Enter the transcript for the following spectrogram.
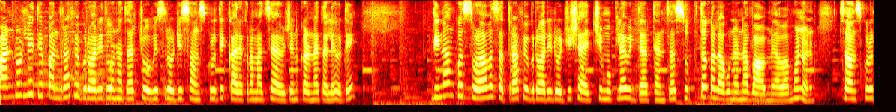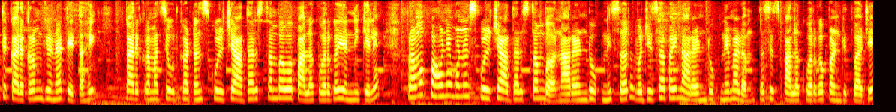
पांडुर्ली येथे पंधरा फेब्रुवारी दोन हजार चोवीस रोजी सांस्कृतिक कार्यक्रमाचे आयोजन करण्यात आले होते. दिनांक सोळा व सतरा फेब्रुवारी रोजी शाळेत चिमुकल्या विद्यार्थ्यांचा सुप्त कलागुणांना वाव मिळावा म्हणून सांस्कृतिक कार्यक्रम घेण्यात येत आहे. कार्यक्रमाचे उद्घाटन स्कूलचे आधारस्तंभ व पालकवर्ग यांनी केले. प्रमुख पाहुणे म्हणून स्कूलचे आधारस्तंभ नारायण ढोकणे सर व जिजाबाई नारायण ढोकणे मॅडम तसेच पालकवर्ग Pandit Waje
